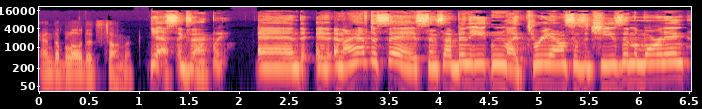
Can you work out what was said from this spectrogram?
and the bloated stomach. Yes, exactly. And, and I have to say, since I've been eating my three ounces of cheese in the morning,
